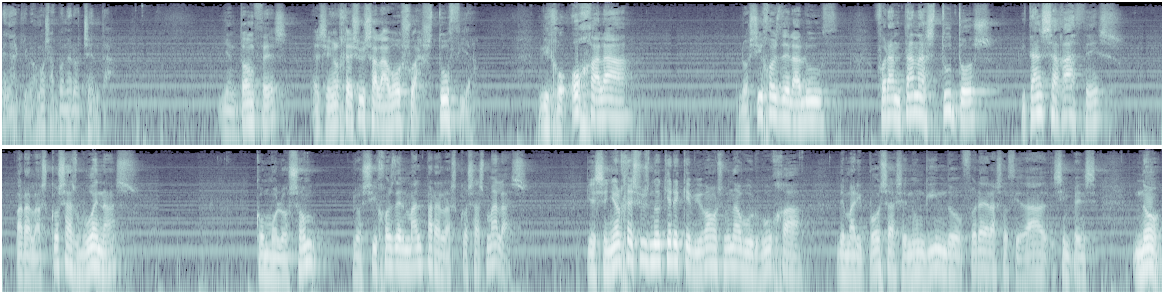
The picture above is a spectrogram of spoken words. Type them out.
ven aquí, vamos a poner 80. Y entonces el Señor Jesús alabó su astucia. Dijo, ojalá los hijos de la luz fueran tan astutos y tan sagaces para las cosas buenas como lo son los hijos del mal para las cosas malas. Y el Señor Jesús no quiere que vivamos una burbuja de mariposas, en un guindo, fuera de la sociedad, sin pensar. No,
